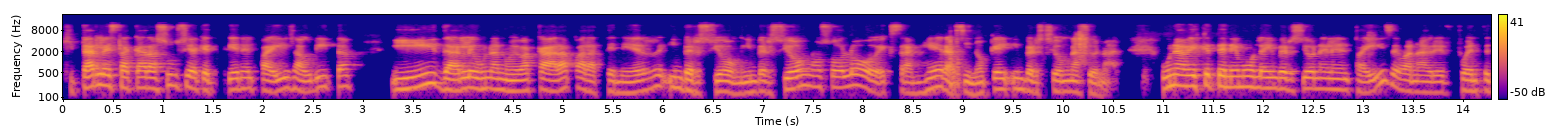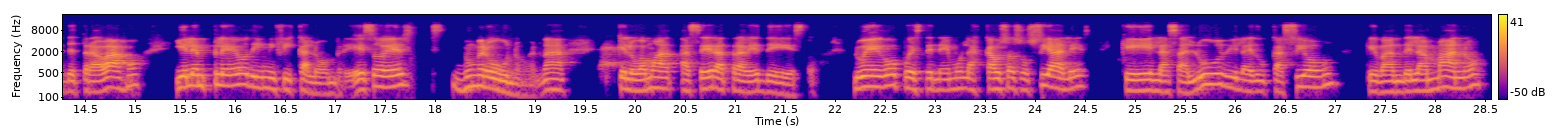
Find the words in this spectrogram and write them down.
quitarle esta cara sucia que tiene el país ahorita y darle una nueva cara para tener inversión, inversión no solo extranjera, sino que inversión nacional. Una vez que tenemos la inversión en el país, se van a abrir fuentes de trabajo y el empleo dignifica al hombre. Eso es número uno, ¿verdad? Que lo vamos a hacer a través de esto. Luego, pues tenemos las causas sociales, que es la salud y la educación, que van de la mano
